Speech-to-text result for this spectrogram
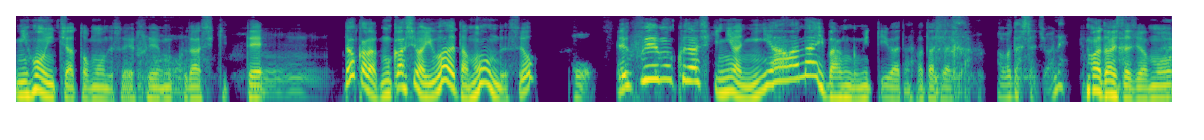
日本一だと思うんですよ、FM 倉敷ってう。んだから昔は言われたもんですよ。FM 倉敷には似合わない番組って言われた、私たちは。あ私たちはね。まあ私たちはもう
